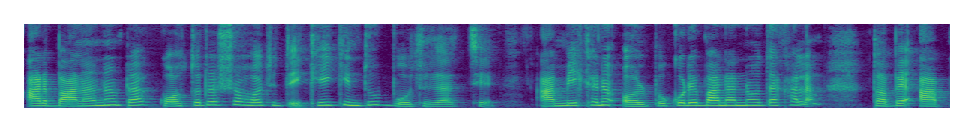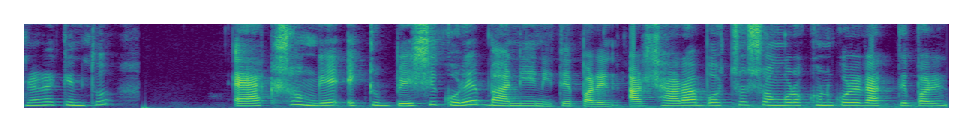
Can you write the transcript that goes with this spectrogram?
আর বানানোটা কতটা সহজ দেখেই কিন্তু বোঝা যাচ্ছে। আমি এখানে অল্প করে বানানো দেখালাম। তবে আপনারা কিন্তু একসঙ্গে একটু বেশি করে বানিয়ে নিতে পারেন আর সারা বছর সংরক্ষণ করে রাখতে পারেন।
